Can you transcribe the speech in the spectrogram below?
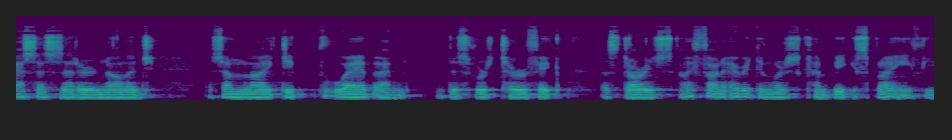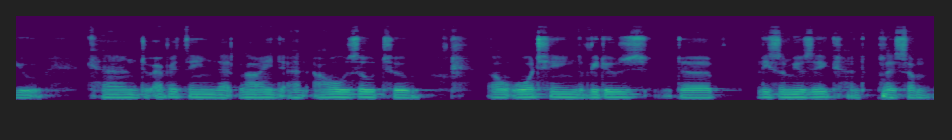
access that knowledge. Some like deep web and this was terrific uh, storage. I found everything was can be explained if you can do everything that light and also to uh, watching the videos, the listen music and play some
